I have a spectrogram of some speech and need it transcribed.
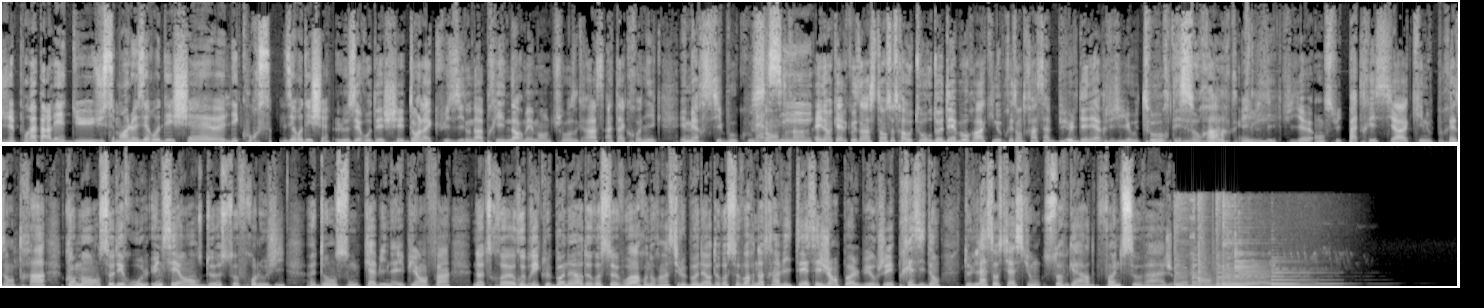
Je pourrais parler du justement le zéro déchet, euh, les courses zéro déchet. Le zéro déchet dans la cuisine, on a appris énormément de choses grâce à ta chronique et merci beaucoup Sandra. Et dans quelques instants, ce sera au tour de Déborah qui nous présentera sa bulle d'énergie autour des auras. Et puis euh, ensuite Patricia qui nous présentera comment se déroule une séance de sophrologie euh, dans son cabinet. Et puis enfin, notre rubrique le bonheur de recevoir, on aura ainsi le bonheur de recevoir notre invité, c'est Jean-Paul Burger, président de l'association Sauvegarde Faune Sauvage.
